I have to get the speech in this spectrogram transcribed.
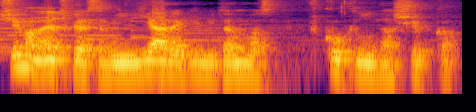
Siemaneczko, jestem Jarek i witam Was w kuchni na szybko.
